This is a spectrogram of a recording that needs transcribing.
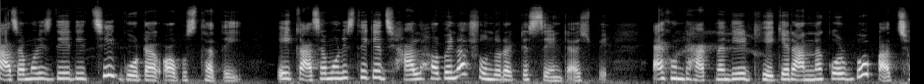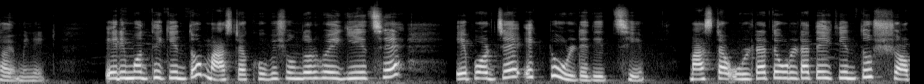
কাঁচামরিচ দিয়ে দিচ্ছি গোটা অবস্থাতেই। এই কাঁচামরিচ থেকে ঝাল হবে না, সুন্দর একটা সেন্ট আসবে। এখন ঢাকনা দিয়ে ঢেকে রান্না করব পাঁচ ছয় মিনিট। এরই মধ্যে কিন্তু মাছটা খুবই সুন্দর হয়ে গিয়েছে। এ পর্যায়ে একটু উল্টে দিচ্ছি। মাছটা উল্টাতে উল্টাতেই কিন্তু সব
